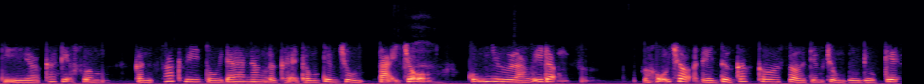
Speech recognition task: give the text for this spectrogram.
thì à, các địa phương cần phát huy tối đa năng lực hệ thống tiêm chủng tại chỗ ừ. cũng như là huy động hỗ trợ đến từ các cơ sở tiêm chủng đủ điều kiện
